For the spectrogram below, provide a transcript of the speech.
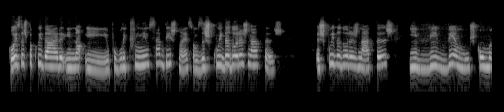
coisas para cuidar e, e o público feminino sabe disto, não é? Somos as cuidadoras natas. As cuidadoras natas e vivemos com uma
